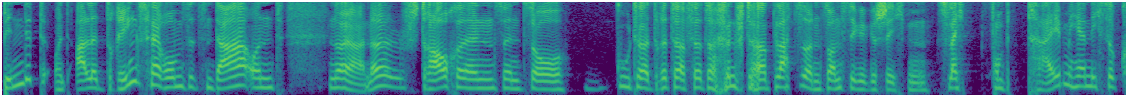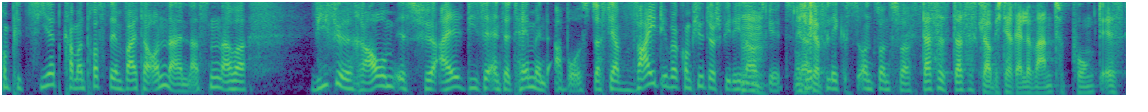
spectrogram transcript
bindet und alle ringsherum sitzen da und naja, ne, straucheln, sind so guter dritter, vierter, fünfter Platz und sonstige Geschichten. Ist vielleicht vom Betreiben her nicht so kompliziert, kann man trotzdem weiter online lassen, aber wie viel Raum ist für all diese Entertainment-Abos, das ja weit über Computerspiele hm. hinausgeht, hm. Netflix glaub, und sonst was. Das ist, das ist, glaube ich, der relevante Punkt ist.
